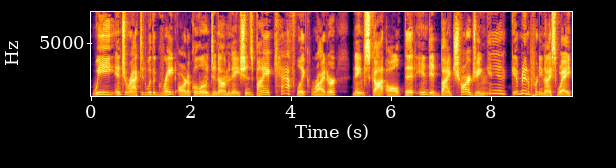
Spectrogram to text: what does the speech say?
we interacted with a great article on denominations by a Catholic writer named Scott Alt that ended by charging, eh, in a pretty nice way,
